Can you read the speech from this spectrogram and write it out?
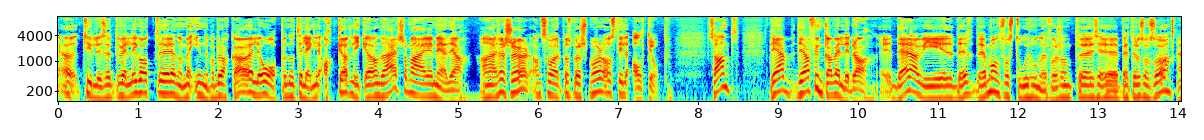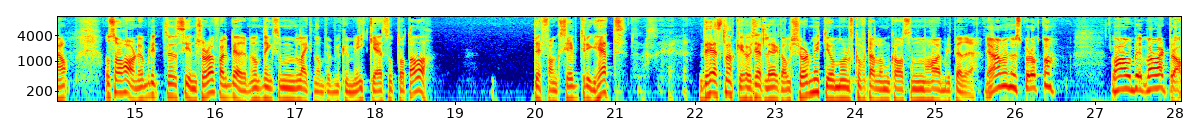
Eh, Tydeligvis et veldig godt renommé inne på brakka. Veldig åpen og tilgjengelig, akkurat likedan der som han er i media. Han er seg sjøl, han svarer på spørsmål og stiller alltid opp. Sant? Det, er, det har funka veldig bra. Vi, det, det må han få stor honnør for, sant, eh, Petros også. Ja. Og så har han jo blitt eh, siden sjøl bedre med noen ting som Lerkendal-publikummet ikke er så opptatt av, da. Defensiv trygghet. Det snakker jo Kjetil Rekdal sjøl mye om når han skal fortelle om hva som har blitt bedre. Ja, men spør dere nå. Hva har, blitt- hva har vært bra?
